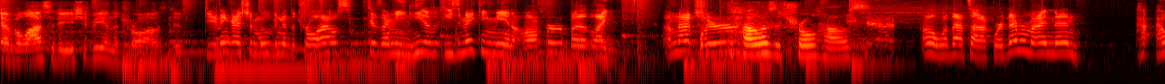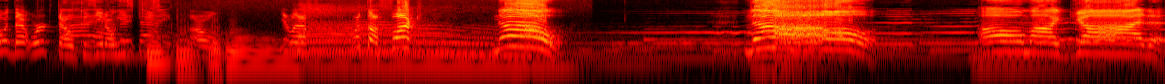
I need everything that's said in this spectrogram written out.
yeah, velocity. You should be in the troll house, dude. Do you think I should move into the troll house? Because I mean, he he's making me an offer, but like, I'm not sure. How is a troll house? Oh, well, that's awkward. Never mind then. H- how would that work though? Because you know he's, he's oh, he left. What the fuck? No! No! Oh my god!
